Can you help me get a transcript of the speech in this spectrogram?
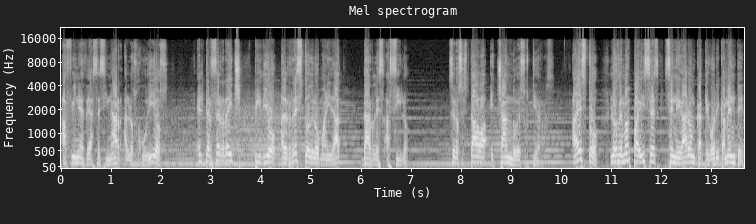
a fines de asesinar a los judíos, el Tercer Reich pidió al resto de la humanidad darles asilo. Se los estaba echando de sus tierras. A esto, los demás países se negaron categóricamente,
